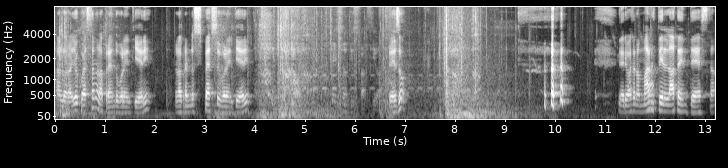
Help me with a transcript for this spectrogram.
Allora, io questa me la prendo volentieri. Me la prendo spesso e volentieri. Preso. Mi è arrivata una martellata in testa.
